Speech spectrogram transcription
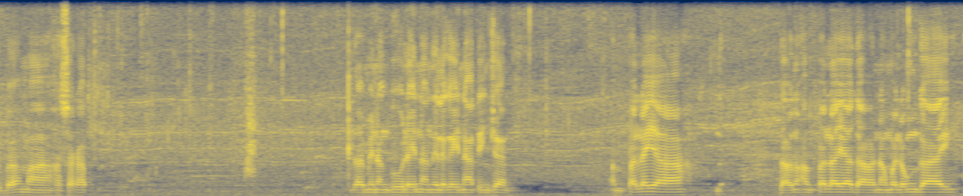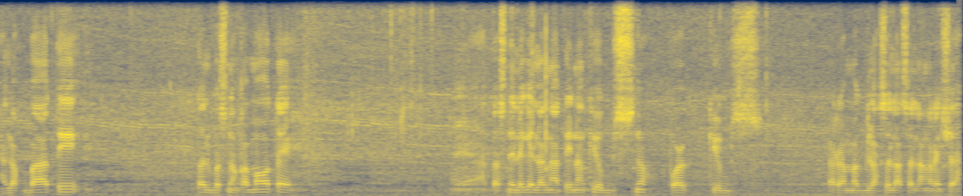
Diba, mga kasarap? Dami ng gulay na nilagay natin dyan. Ampalaya, dahon ng ampalaya, dahon ng malunggay, alakbati, talbos ng kamote. Ayan, tapos nilagay lang natin ng cubes, no? Pork cubes. Para maglasa-lasa lang rin siya.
